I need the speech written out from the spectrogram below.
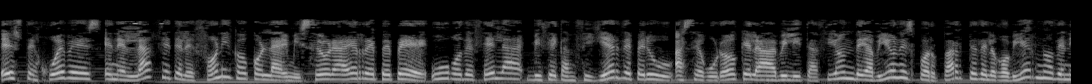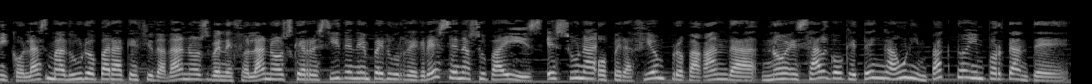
Este jueves, en enlace telefónico con la emisora RPP, Hugo de Cela, vicecanciller de Perú, aseguró que la habilitación de aviones por parte del gobierno de Nicolás Maduro para que ciudadanos venezolanos que residen en Perú regresen a su país, es una operación propaganda, no es algo que tenga un impacto importante.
